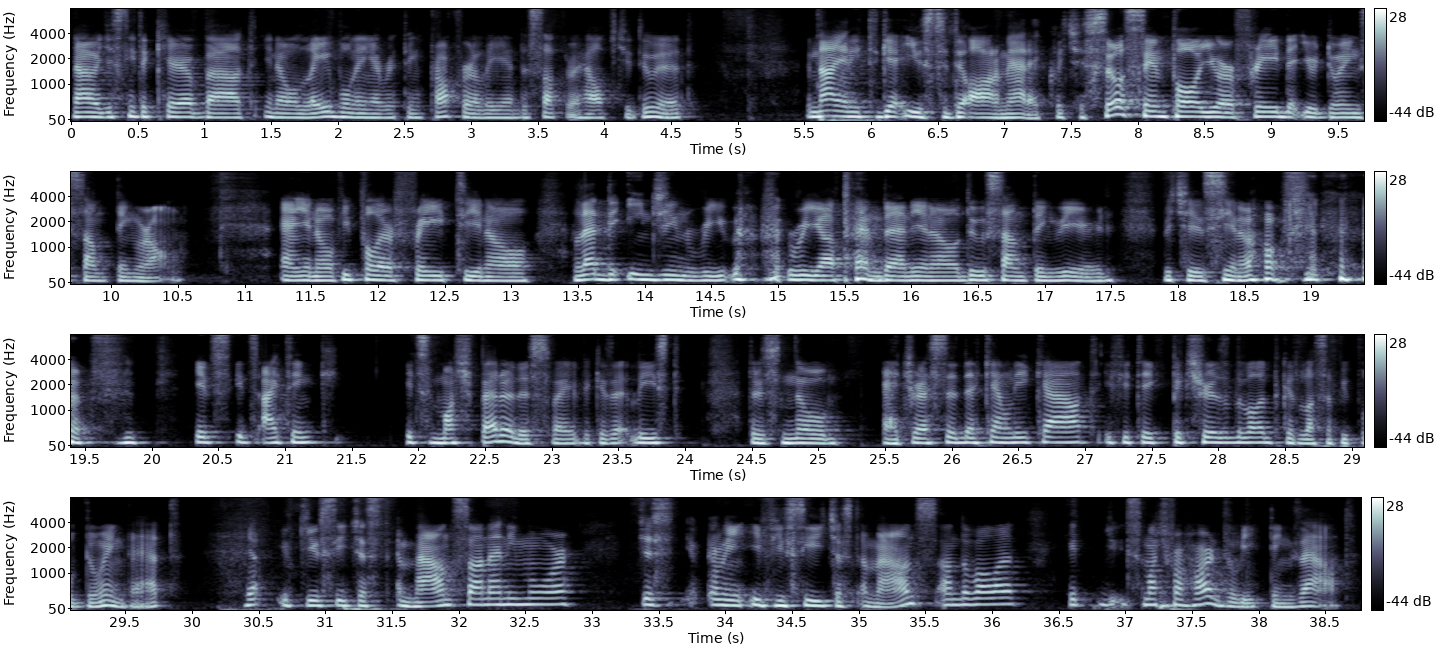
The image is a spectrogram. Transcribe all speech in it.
Now you just need to care about you know labeling everything properly, and the software helps you do it. And now you need to get used to the automatic, which is so simple. You're afraid that you're doing something wrong and you know people are afraid to you know let the engine re, re up and then you know do something weird which is you know it's it's i think it's much better this way because at least there's no addresses that can leak out if you take pictures of the wallet because lots of people doing that. Yeah. If you see just amounts on anymore just i mean if you see just amounts on the wallet it, it's much more hard to leak things out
